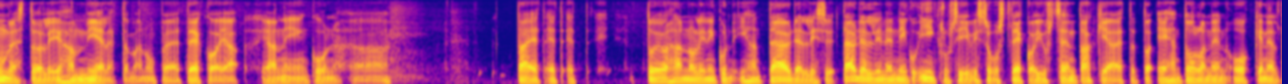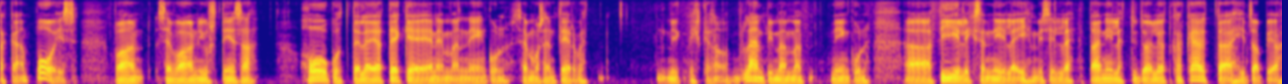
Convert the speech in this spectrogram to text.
mun mielestä oli ihan mielettömän upea teko ja, ja niin kuin, äh, tai et, et, et, toihan oli niin kuin ihan täydellinen niin kuin inklusiivisuusteko just sen takia, että to, eihän tollainen ole keneltäkään pois, vaan se vaan justiinsa houkuttelee ja tekee enemmän niin kuin semmoisen terve, miksi sanoo, lämpimämmän niin kuin, ää, fiiliksen niille ihmisille tai niille tytöille, jotka käyttää hijabia.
